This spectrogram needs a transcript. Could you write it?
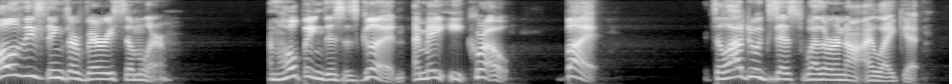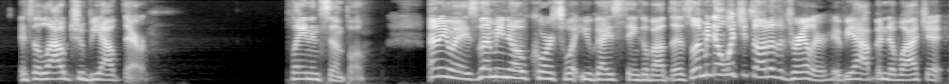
All of these things are very similar. I'm hoping this is good. I may eat crow, but it's allowed to exist whether or not I like it. It's allowed to be out there. Plain and simple. Anyways, let me know, of course, what you guys think about this. Let me know what you thought of the trailer if you happen to watch it,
